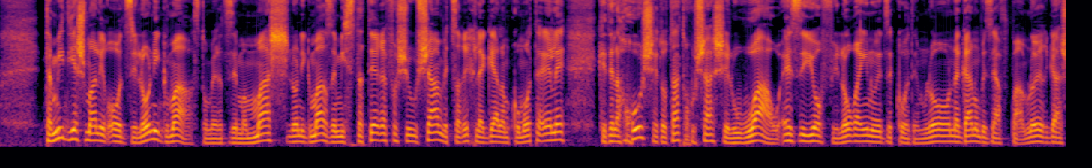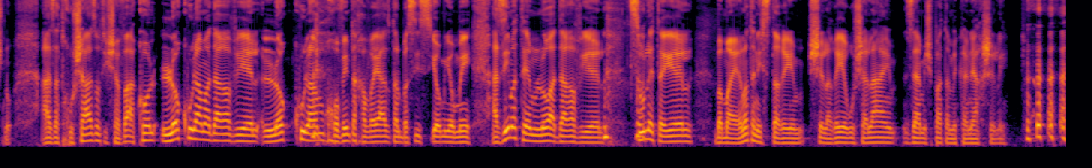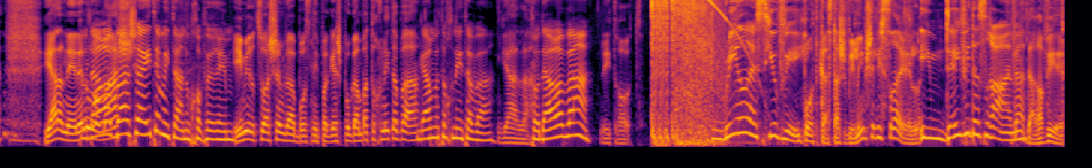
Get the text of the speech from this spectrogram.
תמיד יש מה לראות, זה לא נגמר, זאת אומרת, זה ממש לא נגמר, זה מסתתר איפשהו שם, וצריך להגיע למקומות האלה כדי לחוש את אותה תחושה של וואו, איזה יופי, לא ראינו את זה קודם, לא נגענו בזה אף פעם, לא הרגשנו. אז התחושה הזאת היא שווה הכל, לא כולם הדר אביאל, לא כולם חווים את החוויה הזאת על בסיס יומיומי. אז אם אתם לא הדר אביאל, צאו לטייל במעיינות הנסתרים של הרי ירושלים, זה המשפט המקנח שלי. יאללה, נהנינו תודה ממש. רבה שהייתם איתנו, חברים. אם ירצו השם והבוס, ניפגש פה גם בתוכנית הבאה. גם בתוכנית הבאה. יאללה, תודה רבה. להתראות. Real SUV פודקאסט השבילים של ישראל, עם דיוויד עזרן והדר אביאל.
